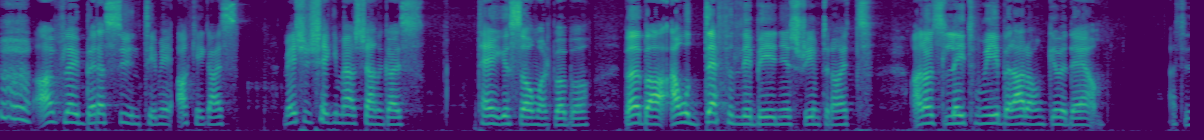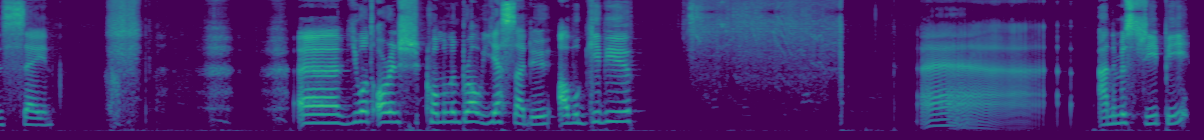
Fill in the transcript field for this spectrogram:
I'll play better soon, Timmy. Okay, guys. Make sure to check him out channel, guys. Thank you so much, Bubba. Bubba, I will definitely be in your stream tonight. I know it's late for me, but I don't give a damn. That's insane. uh, you want orange Cromulon, bro? Yes, I do. I will give you... Uh, Animus GP.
